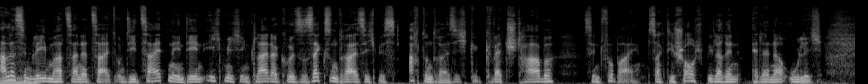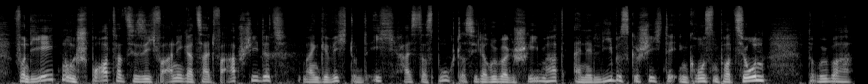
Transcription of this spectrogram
Alles im Leben hat seine Zeit und die Zeiten, in denen ich mich in Kleidergröße 36 bis 38 gequetscht habe, sind vorbei, sagt die Schauspielerin Elena Uhlich. Von Diäten und Sport hat sie sich vor einiger Zeit verabschiedet. Mein Gewicht und ich heißt das Buch, das sie darüber geschrieben hat. Eine Liebesgeschichte in großen Portionen. Darüber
